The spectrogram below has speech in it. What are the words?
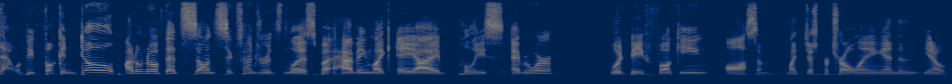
that would be fucking dope. I don't know if that's on 600's list, but having like AI police everywhere would be fucking awesome. Like just patrolling and then, you know,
